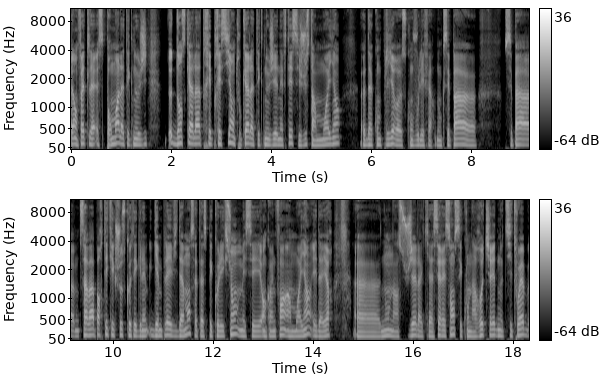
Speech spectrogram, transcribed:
en fait, pour moi, la technologie, dans ce cas-là très précis, en tout cas, la technologie NFT, c'est juste un moyen euh, d'accomplir euh, ce qu'on voulait faire. Donc c'est pas euh, c'est pas, ça va apporter quelque chose côté gameplay évidemment, cet aspect collection, mais c'est encore une fois un moyen. Et d'ailleurs, euh, nous on a un sujet là qui est assez récent, c'est qu'on a retiré de notre site web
